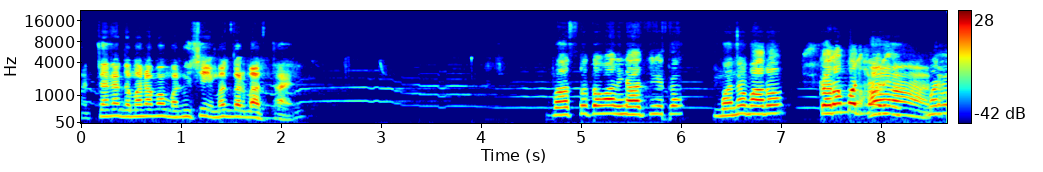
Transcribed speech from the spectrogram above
અત્યારના જમાનામાં મનુષ્ય એમ જ બરબાદ થાય. વાત તો તમારી સાચી કે મને મારો કરમ જ મને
